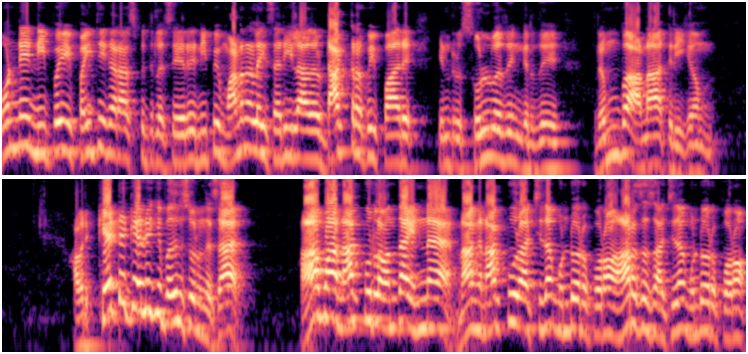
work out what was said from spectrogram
உடனே நீ போய் பைத்தியக்கார ஆஸ்பத்திரியில் சேரு நீ போய் மனநிலை சரியில்லாத டாக்டரை போய் பாரு என்று சொல்வதுங்கிறது ரொம்ப அநாகரிகம். அவர் கேட்ட கேள்விக்கு பதில் சொல்லுங்கள் சார். ஆமாம் நாக்பூரில் வந்தால் என்ன? நாங்கள் நாக்பூர் ஆட்சி தான் கொண்டு வர போகிறோம் ஆர்எஸ்எஸ் ஆட்சி தான் கொண்டு வர போகிறோம்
